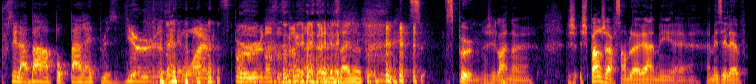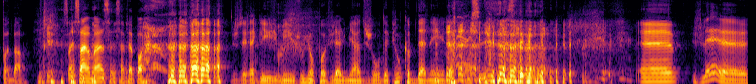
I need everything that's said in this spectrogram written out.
pousser la barbe pour paraître plus vieux. Là, un petit peu. Non, c'est ça. Ça nous aide un peu. petit peu. J'ai l'air d'un. Je, je pense que je ressemblerais à mes, euh, à mes élèves, pas de barbe. Sincèrement, ça, ça fait peur. Je dirais que les, mes joues n'ont pas vu la lumière du jour depuis une couple d'années. Euh, je voulais euh,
